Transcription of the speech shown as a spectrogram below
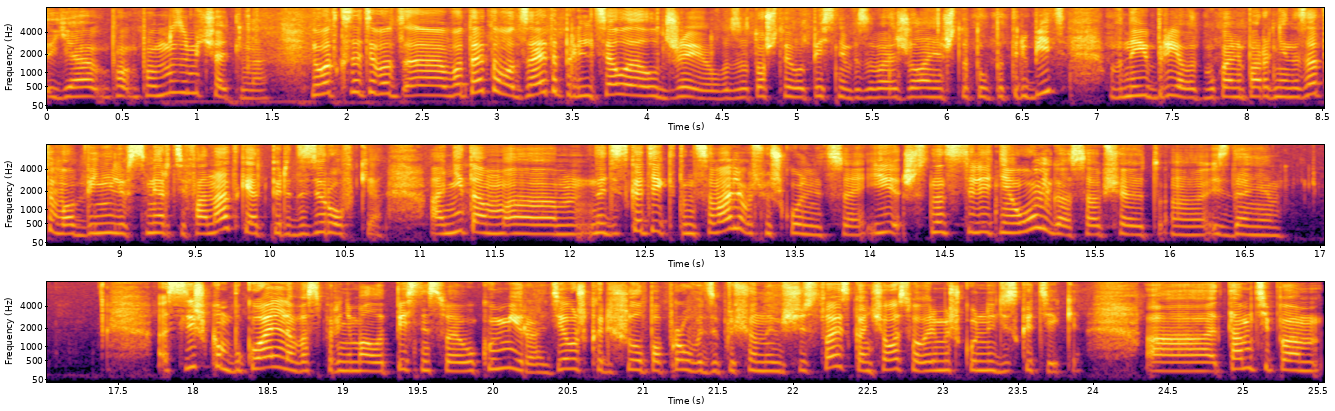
Я, по- по-моему, замечательно. Ну вот, кстати, вот, э, вот это вот, за это прилетело LJ, вот за то, что его песни вызывают желание что-то употребить. В ноябре, вот буквально пару дней назад, его обвинили в смерти фанатки от передозировки. Они там э, на дискотеке танцевали, в общем, школьницы, и 16-летняя Ольга, сообщают э, издание, слишком буквально воспринимала песни своего кумира. Девушка решила попробовать запрещенные вещества и скончалась во время школьной дискотеки. А, Там, типа,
